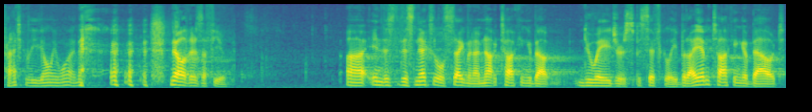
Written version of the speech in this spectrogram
practically the only one? no, there's a few. Uh, in this, this next little segment, I'm not talking about New Agers specifically, but I am talking about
